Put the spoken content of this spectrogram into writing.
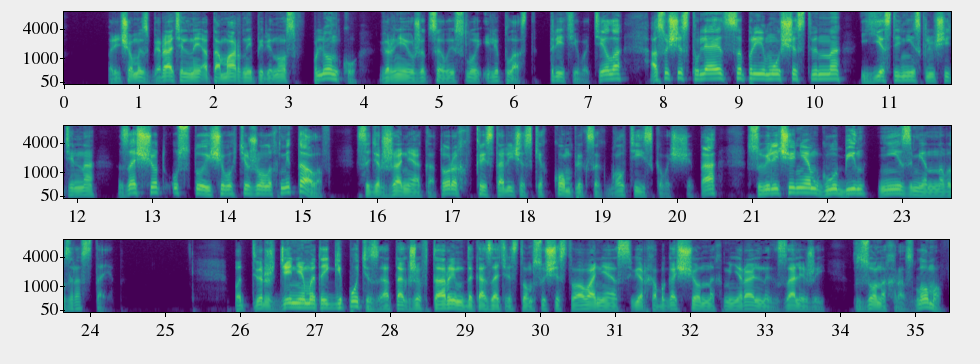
Причем избирательный атомарный перенос в пленку, вернее уже целый слой или пласт, третьего тела осуществляется преимущественно, если не исключительно, за счет устойчивых тяжелых металлов, содержание которых в кристаллических комплексах Балтийского щита с увеличением глубин неизменно возрастает. Подтверждением этой гипотезы, а также вторым доказательством существования сверхобогащенных минеральных залежей в зонах разломов,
